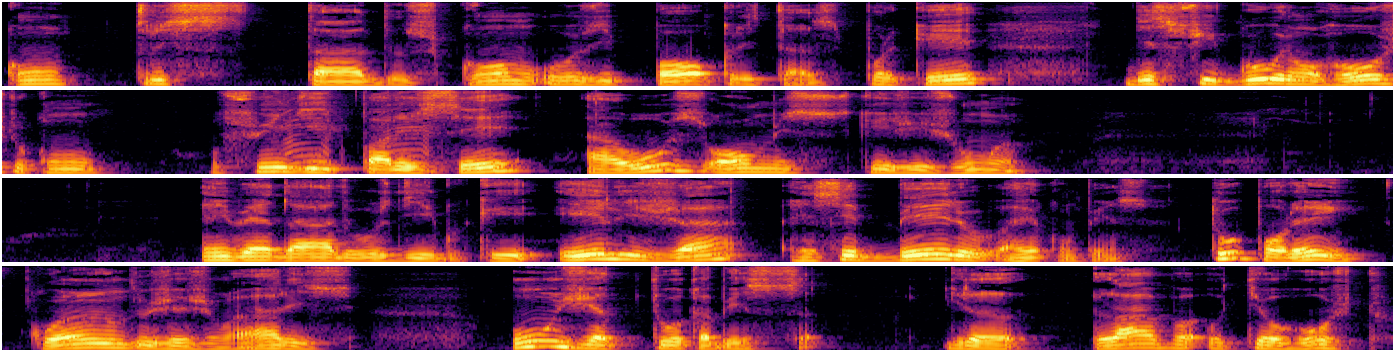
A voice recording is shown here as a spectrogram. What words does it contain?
contristados como os hipócritas, porque desfiguram o rosto com o fim de hum, parecer aos homens que jejuam. Em verdade vos digo que eles já receberam a recompensa. Tu, porém, quando jejuares, unge a tua cabeça e lava o teu rosto,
